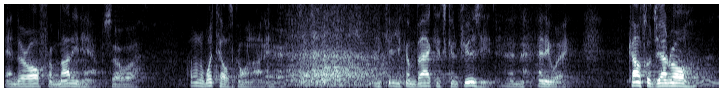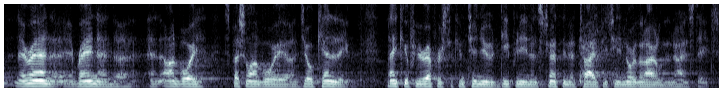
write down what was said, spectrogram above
and they're all from Nottingham. So uh, I don't know what the hell's going on here. you, you come back, it's confusing. And anyway, Consul General Narain, Narain and, uh, and Envoy, Special Envoy uh, Joe Kennedy, thank you for your efforts to continue deepening and strengthening the ties between Northern Ireland and the United States.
